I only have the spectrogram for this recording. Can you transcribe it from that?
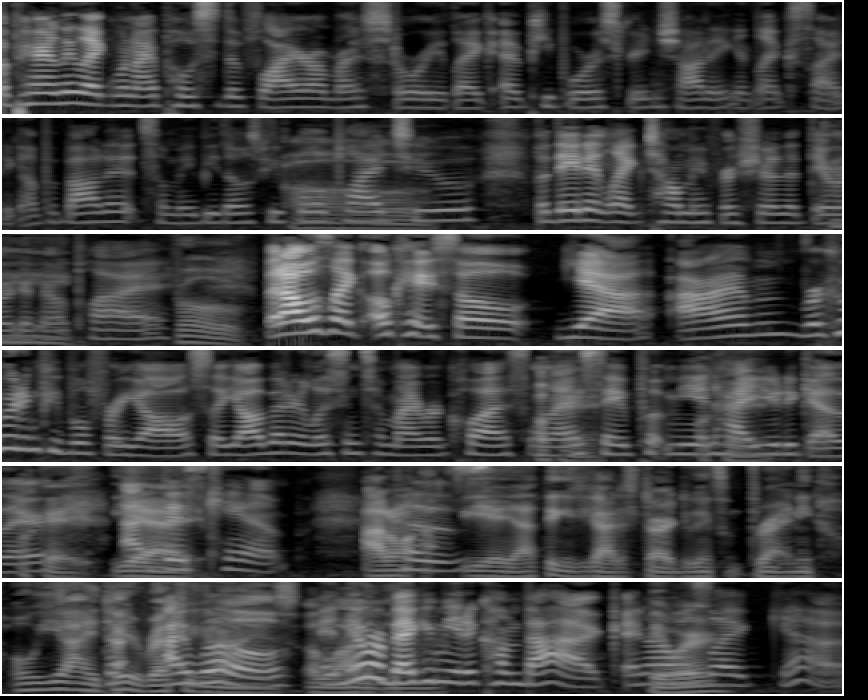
apparently like when I posted the flyer on my story, like uh, people were screenshotting and like sliding up about it. So maybe those people applied Oh. too, but they didn't like tell me for sure that they were gonna apply. bro. But I was like, okay, so yeah, I'm recruiting people for y'all, so y'all better listen to my request when I say put me and Okay. Hayu together Okay, at this camp. I don't. Yeah, I think you got to start doing some threatening. Oh yeah, I did I will. And they were begging them. me to come back, and They I was were? like, yeah.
